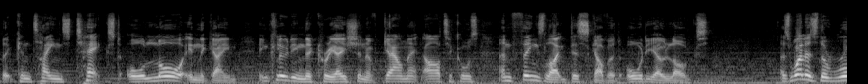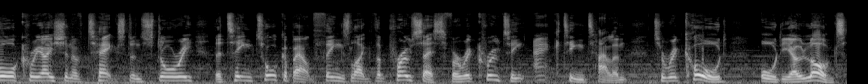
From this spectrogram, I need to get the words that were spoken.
that contains text or lore in the game including the creation of Galnet articles and things like discovered audio logs. As well as the raw creation of text and story the team talk about things like the process for recruiting acting talent to record audio logs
